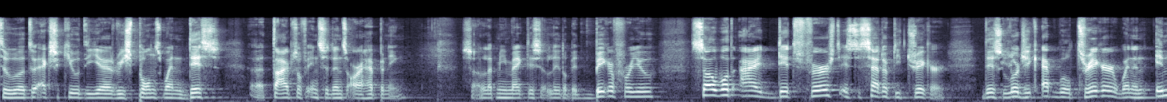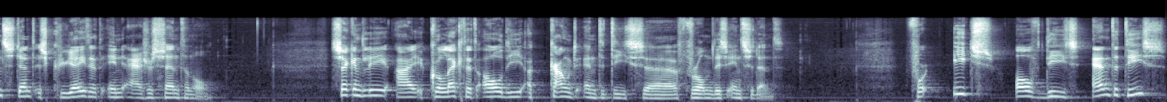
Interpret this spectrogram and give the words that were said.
to, uh, to execute the uh, response when this uh, types of incidents are happening. So let me make this a little bit bigger for you. So what I did first is to set up the trigger. This logic app will trigger when an incident is created in Azure Sentinel. Secondly, I collected all the account entities uh, from this incident. For each of these entities,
